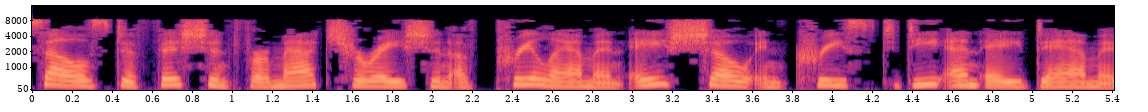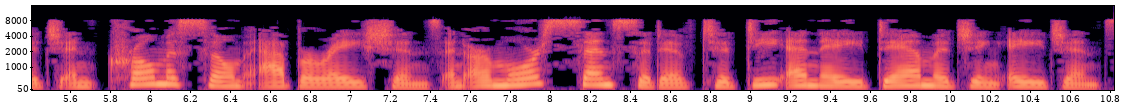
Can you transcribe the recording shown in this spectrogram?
cells deficient for maturation of prelamin A show increased DNA damage and chromosome aberrations and are more sensitive to DNA-damaging agents.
